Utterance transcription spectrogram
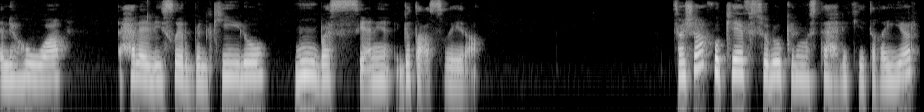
اللي هو الحلا اللي يصير بالكيلو مو بس يعني قطع صغيرة. فشافوا كيف سلوك المستهلك يتغير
